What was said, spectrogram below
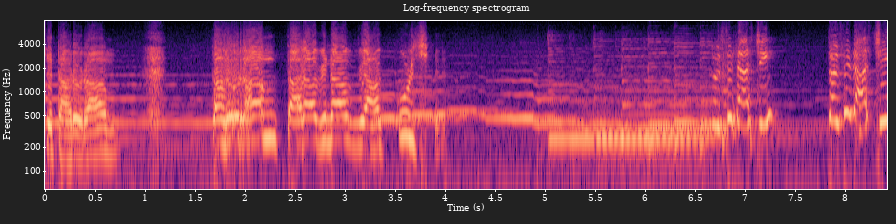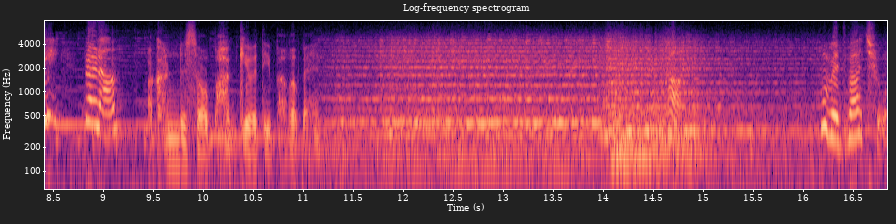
કે તારો રામ તારો રામ તારા વિના વ્યાકુળ છે. તુલસીદાસજી તુલસીદાસજી પ્રણામ. અખંડ સૌભાગ્યવતી ભવ બહેન હા હું વિધવા છું.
